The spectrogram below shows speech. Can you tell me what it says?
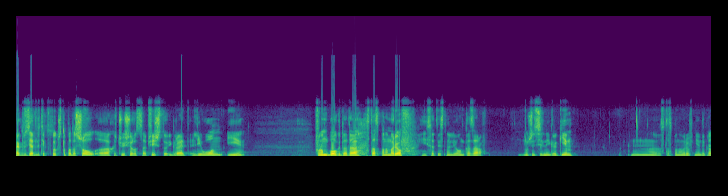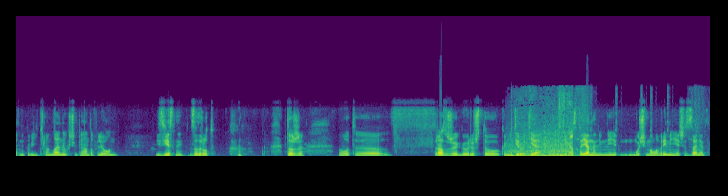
Так, друзья, для тех, кто только что подошел, э, хочу еще раз сообщить, что играет Леон и Фрон Богда, да, Стас Пономарев и, соответственно, Леон Казаров. Очень сильные игроки. Стас Пономарев неоднократный победитель онлайновых чемпионатов. Леон известный задрот тоже. Вот. Э, сразу же говорю, что комментировать я не постоянно, мне очень мало времени, я сейчас занят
